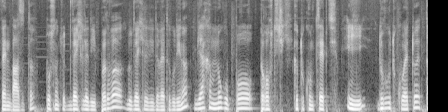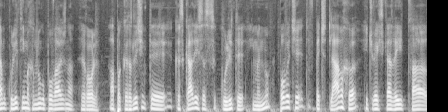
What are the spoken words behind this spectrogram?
фен базата, пуснати от 2001 до 2009 година, бяха много по-простички като концепция. И другото, което е, там колите имаха много по-важна роля. А пък различните каскади с колите именно повече впечатляваха и човек си казва, и това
